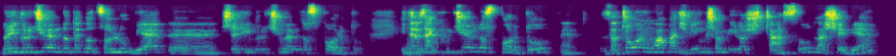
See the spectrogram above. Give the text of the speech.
No i wróciłem do tego, co lubię, y, czyli wróciłem do sportu. I teraz jak wróciłem do sportu, y, zacząłem łapać większą ilość czasu dla siebie,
